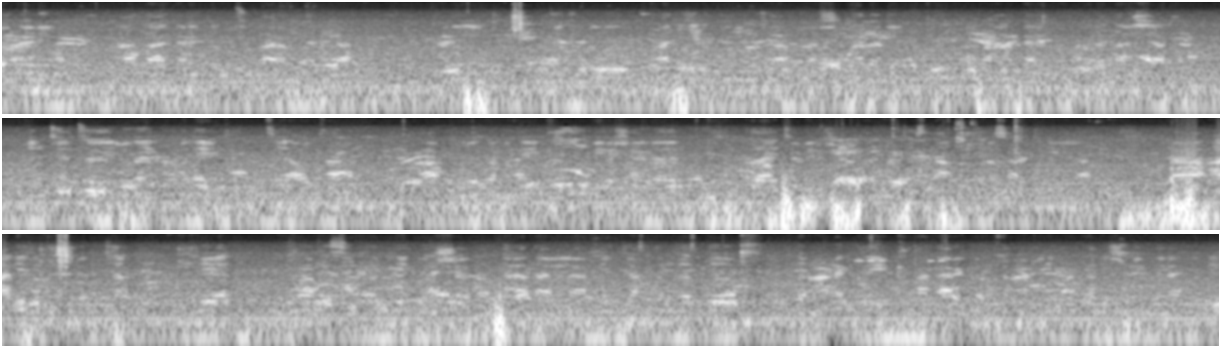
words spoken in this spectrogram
आणि हा कार्यक्रम शुभारंभ झाला आणि हा कार्यक्रम म्हणजे करत आले आहोत त्यांच्याच जे अवतार हा पूर्वकामध्ये वीरशैव संप्रदायाच्या वीरशैव स्थापना करण्यासाठी केलेला आहे त्या आधी ग्रंथ हे एक वर्ष करण्यात आलेलं आहे जास्तीत जास्त कर्नाटकमध्ये हा कार्यक्रम कर्नाटक आठव्या केल्यामध्ये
